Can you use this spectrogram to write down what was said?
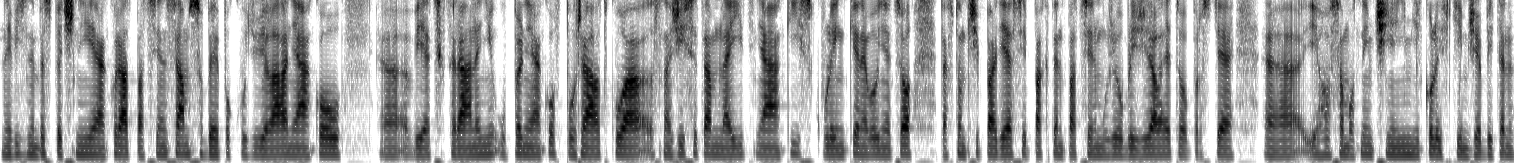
nejvíc nebezpečný je akorát pacient sám sobě, pokud udělá nějakou věc, která není úplně jako v pořádku a snaží se tam najít nějaký skulinky nebo něco, tak v tom případě si pak ten pacient může ublížit, ale je to prostě jeho samotným činěním, nikoli v tím, že by ten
